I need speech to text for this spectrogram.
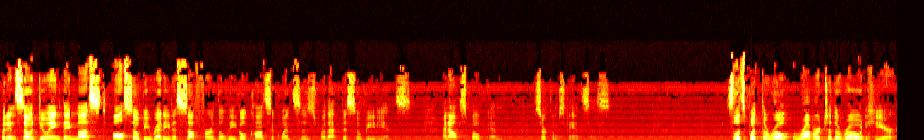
But in so doing, they must also be ready to suffer the legal consequences for that disobedience and outspoken circumstances. So let's put the ro- rubber to the road here.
